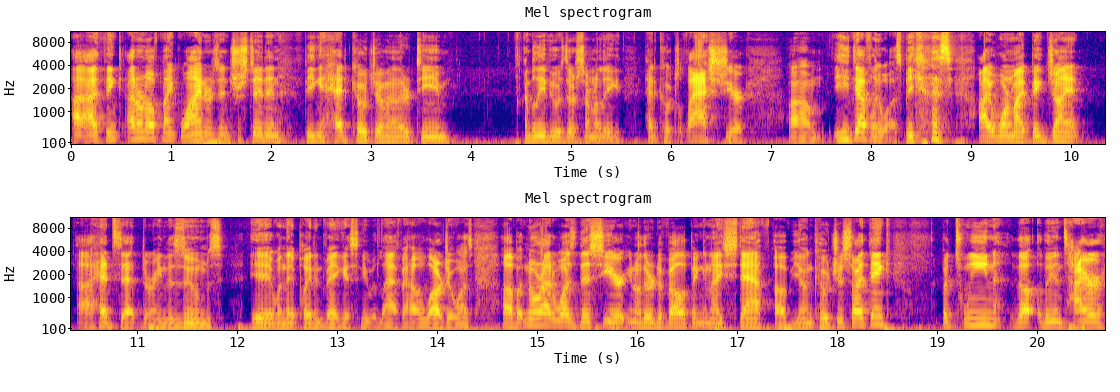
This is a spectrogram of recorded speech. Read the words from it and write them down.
I, I think I don't know if Mike Weinar's interested in being a head coach of another team. I believe he was their summer league head coach last year. Um, he definitely was because I wore my big giant uh, headset during the zooms eh, when they played in Vegas, and he would laugh at how large it was. Uh, but Nored was this year. You know, they're developing a nice staff of young coaches. So I think between the the entire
